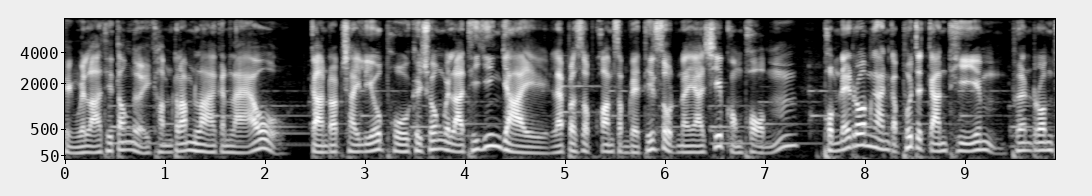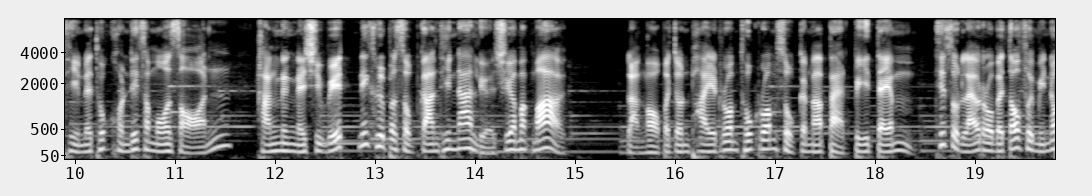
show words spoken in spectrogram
ถึงเวลาที่ต้องเอ่ยคำร่ำลากันแล้ว การรับใช้เลี้ยวภูคือช่วงเวลาที่ยิ่งใหญ่ และประสบความสำเร็จที่สุดในอาชีพของผม ผมได้ร่วมงานกับผู้จัดการทีม เพื่อนร่วมทีมและทุกคนที่สโมสร ครั้งหนึ่งในชีวิตนี่คือประสบการณ์ที่น่าเหลือเชื่อมากๆ หลังออกประจนภัยร่วมทุกข์ร่วมสุขกันมา 8 ปีเต็ม ที่สุดแล้วโรเบโตเฟอร์มิโน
